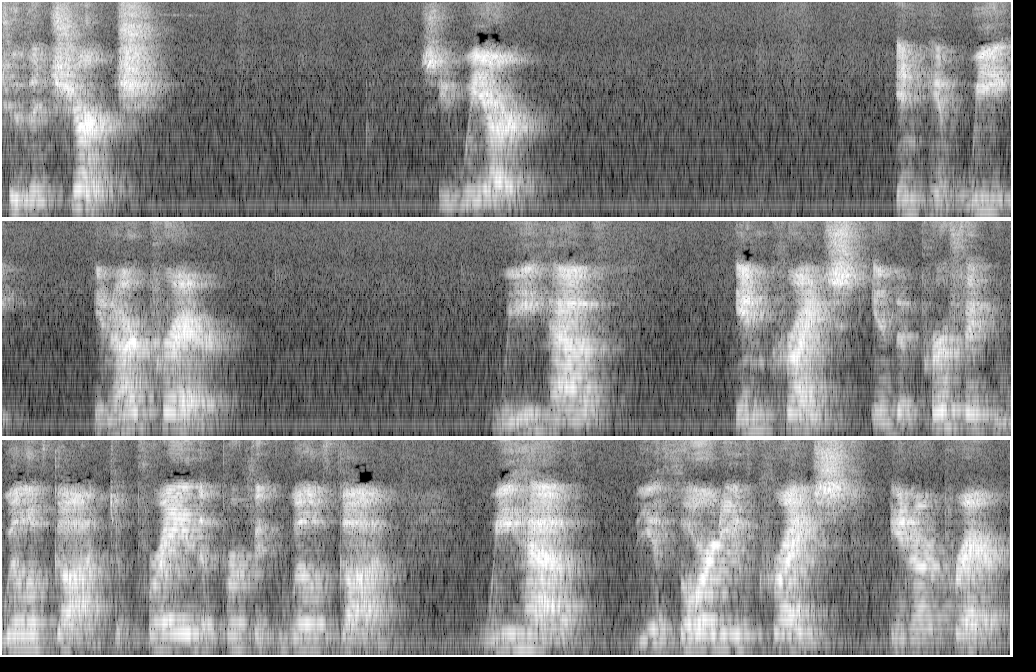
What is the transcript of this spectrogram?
to the church. See, we are in him. We, in our prayer, we have in Christ, in the perfect will of God, to pray the perfect will of God, we have the authority of Christ in our prayer.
